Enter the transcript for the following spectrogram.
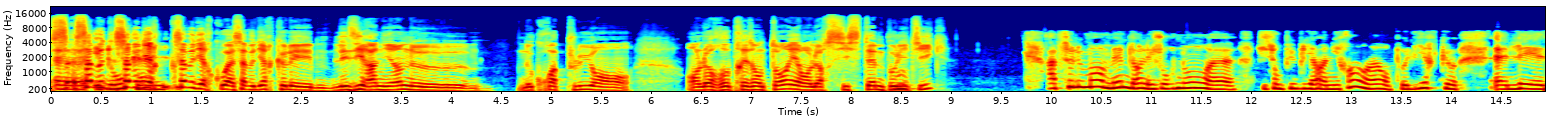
Ça, veut, dire, ça veut dire quoi? Ça veut dire que les, les Iraniens ne, ne croient plus en, en leurs représentants et en leur système politique? Absolument, même dans les journaux euh, qui sont publiés en Iran, hein, on peut lire que euh, les,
